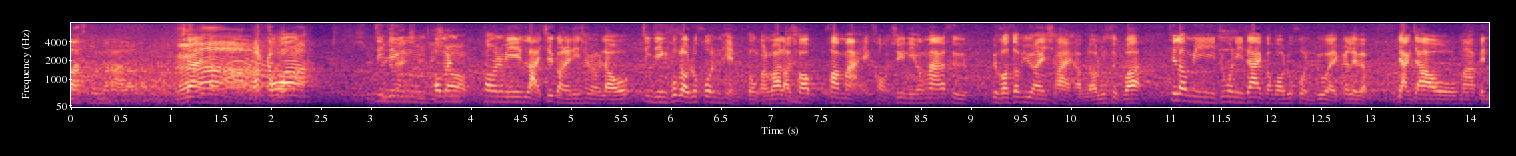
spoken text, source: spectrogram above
บัสคนมาหาเราครับ ใช่ครับวัดเพกับราะว่าว่า จริงๆพอมันพอมันมีหลายชื่อก่อนในนี้ใช่ไหมแล้วจริง ๆ พวกเราทุกคนเห็นตรงกันว่าเราชอบความหมายของชื่อนี้มากๆก็คือ because of you I shine ครับเรารู้สึกว่าที่เรามีทุกวันนี้ได้ก็เพราะทุกคนด้วย ก็เลยแบบอยากจะเอามาเป็น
